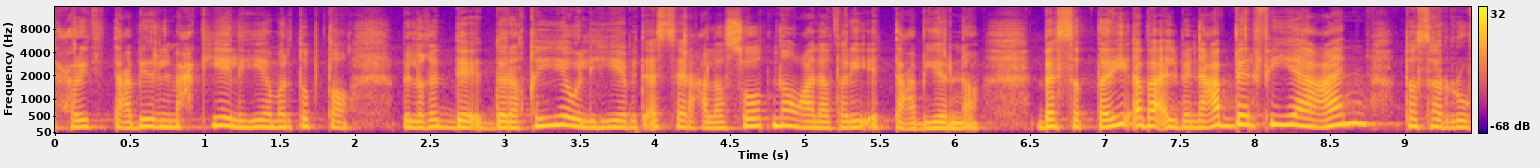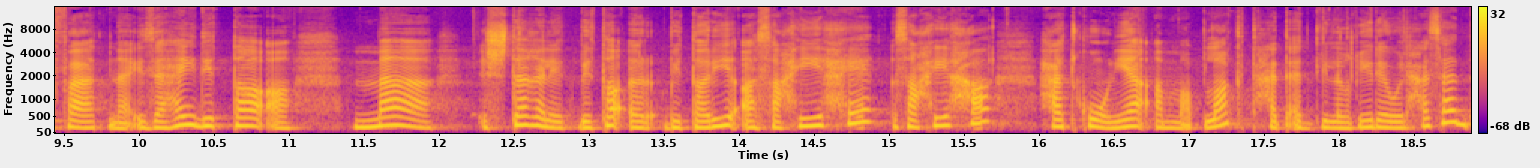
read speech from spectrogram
حرية التعبير المحكية اللي هي مرتبطة بالغدة الدرقية واللي هي بتأثر على صوتنا وعلى طريقة تعبيرنا. بس الطريقة بقى اللي بنعبر فيها عن تصرفاتنا. إذا هيدي الطاقة ما اشتغلت بطريقة صحيحة صحيحة حتكون يا أما بلوكت حتأدي للغيرة والحسد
